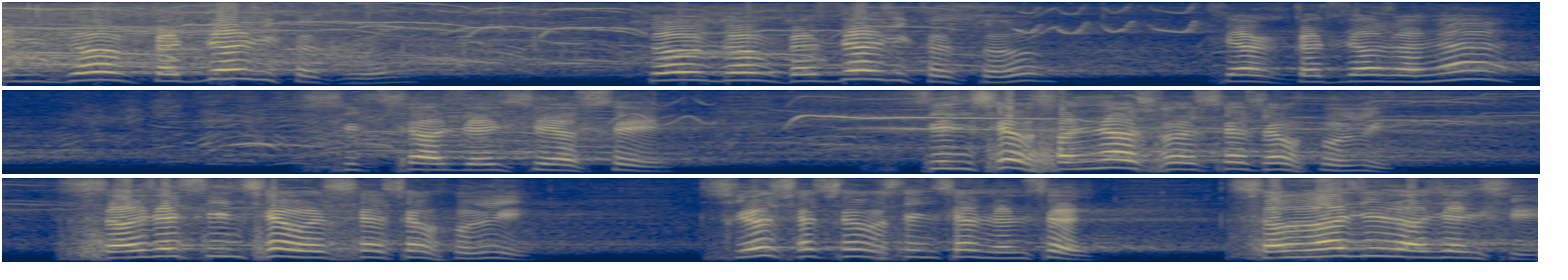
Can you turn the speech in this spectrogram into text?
आणि जो गद्दारी करतो तो जो गद्दारी करतो त्या गद्दारांना शिक्षा द्यायची असते तीनशे पन्नास वर्षाच्या पूर्वी साडेतीनशे वर्षाच्या पूर्वी शिवछत्रपतींच्या नंतर संभाजी राजांशी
